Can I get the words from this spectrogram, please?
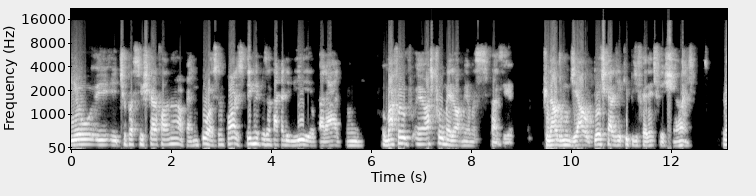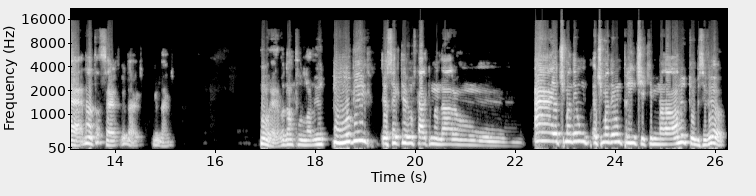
e eu e, e, tipo assim os caras falam não, cara, não, pô, você não pode, você tem que representar a academia, o caralho. Então, mas foi, eu acho que foi o melhor mesmo a se fazer final de mundial, dois caras de equipe diferentes fechando. É, não, tá certo, verdade, verdade. Ver, eu vou dar um pulo lá no YouTube. Eu sei que teve uns caras que mandaram. Ah, eu te mandei um, eu te mandei um print que me mandaram lá no YouTube, você viu?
